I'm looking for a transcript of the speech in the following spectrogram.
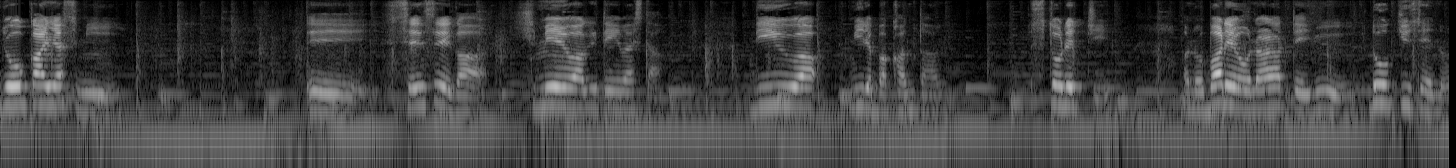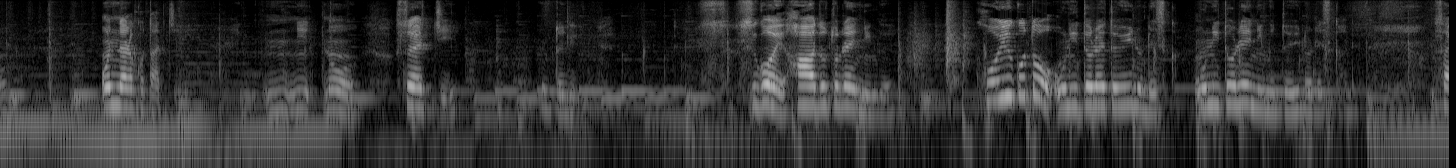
業界休みえー、先生が悲鳴を上げていました。理由は見れば簡単。ストレッチ。あのバレエを習っている同級生の女の子たち。にのストレッチ。本当に。すごいハードトレーニング。こういうことを鬼トレというのですか？鬼トレーニングというのですかね？さ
